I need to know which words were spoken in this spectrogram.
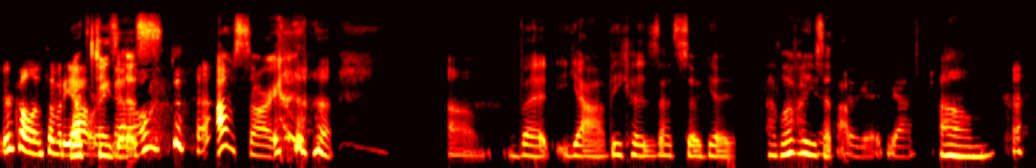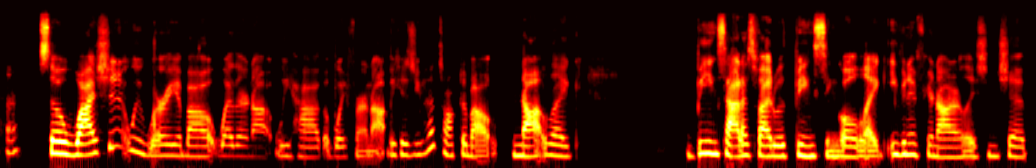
You're calling somebody out right Jesus. now. i'm sorry um but yeah because that's so good i love how you said That's that so good. Yeah. Um, so why shouldn't we worry about whether or not we have a boyfriend or not? Because you had talked about not like being satisfied with being single, like even if you're not in a relationship.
